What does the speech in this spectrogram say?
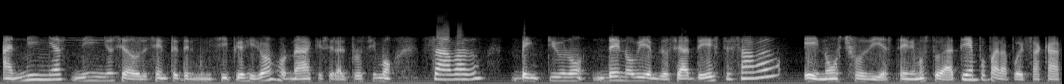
a niñas, niños y adolescentes del municipio de Girón, jornada que será el próximo sábado 21 de noviembre, o sea, de este sábado en ocho días. Tenemos todavía tiempo para poder sacar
